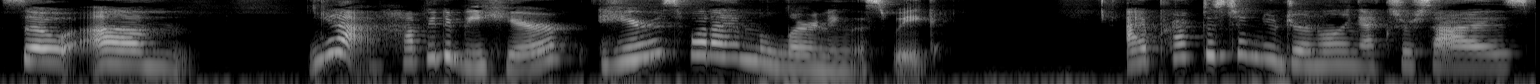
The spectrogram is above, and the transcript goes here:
So um yeah, happy to be here. Here's what I'm learning this week. I practiced a new journaling exercise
